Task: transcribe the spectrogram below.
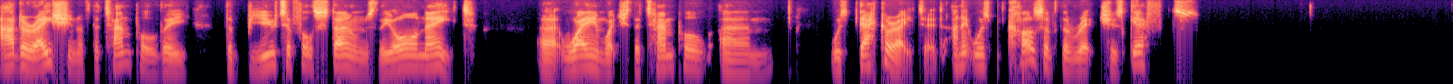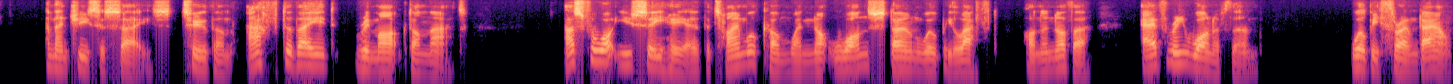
adoration of the temple, the, the beautiful stones, the ornate uh, way in which the temple um, was decorated. And it was because of the rich's gifts. And then Jesus says to them, after they'd remarked on that, as for what you see here, the time will come when not one stone will be left on another. Every one of them will be thrown down.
